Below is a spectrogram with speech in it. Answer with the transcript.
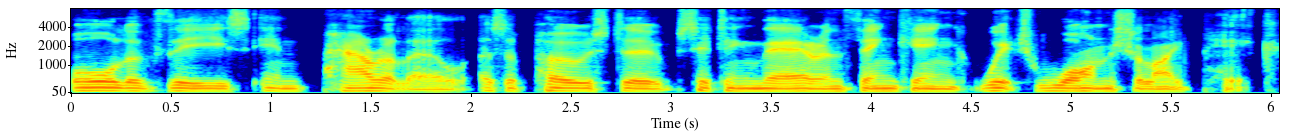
all of these in parallel, as opposed to sitting there and thinking, which one shall I pick?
